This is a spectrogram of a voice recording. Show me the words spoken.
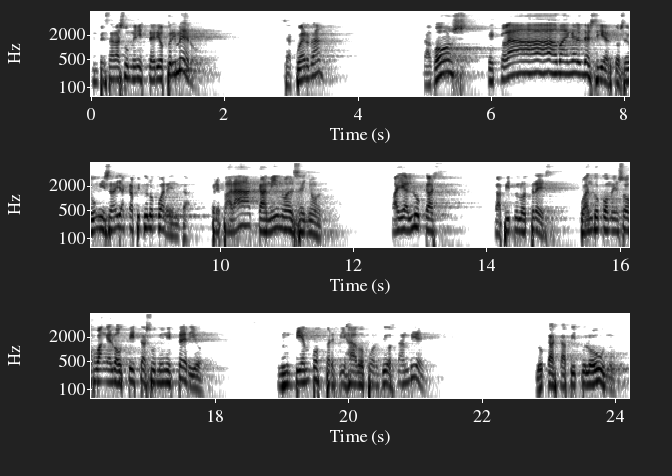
empezara su ministerio primero. ¿Se acuerda? La voz que clama en el desierto, según Isaías capítulo 40 preparad camino al Señor. Vaya Lucas capítulo 3. ¿Cuándo comenzó Juan el Bautista su ministerio? En un tiempo prefijado por Dios también. Lucas capítulo 1.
